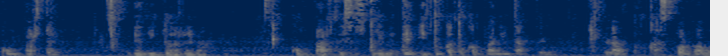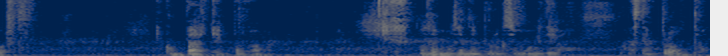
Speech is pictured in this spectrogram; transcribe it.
comparte, dedito arriba, comparte, suscríbete y toca tu campanita. La tocas, por favor. Comparte, por favor. Nos vemos en el próximo video. Hasta pronto.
